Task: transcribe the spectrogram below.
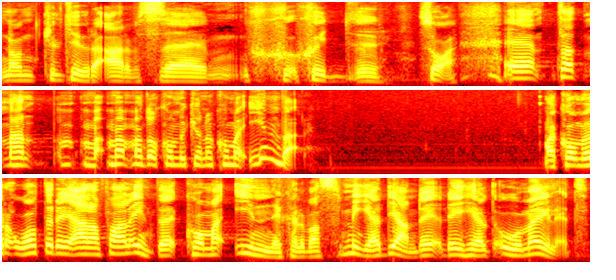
någon kulturarvsskydd. Eh, så eh, så att man, man, man då kommer kunna komma in där. Man kommer åter i alla fall inte komma in i själva smedjan, det, det är helt omöjligt.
